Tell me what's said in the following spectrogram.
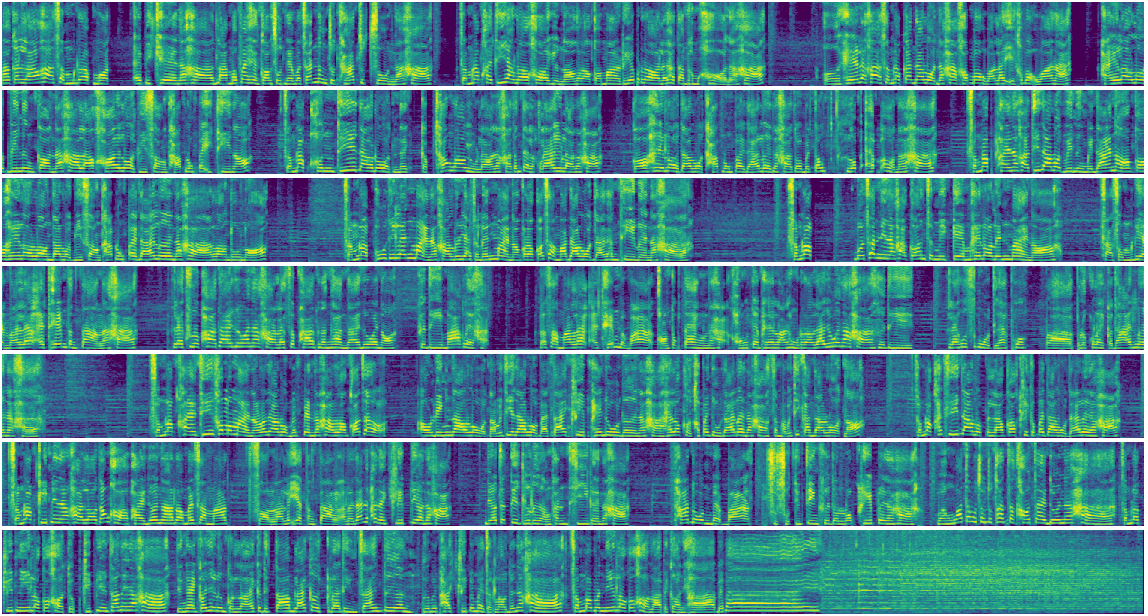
มากันแล้วค่ะสำหรับมอด APK นะคะร้านมาไฟแห่งความสุขในเวอร์ชัน1.5.0 นะคะสำหรับใครที่ยังรอคอยอยู่เนาะเราก็มาเรียบร้อยแล้วค่ะตามคำขอนะคะโอเคเลยค่ะสำหรับการดาวน์โหลดนะคะเขาบอกว่ารายละเอียดเขาบอกว่านะ ให้เราโหลด V1 ก่อนนะคะ แล้วค่อยโหลด V2 ทับลงไปอีกทีเนาะสำหรับคนที่ดาวน์โหลดในกับช่องเราอยู่แล้วนะคะ ตั้งแต่แรกๆอยู่แล้วนะคะ ก็ให้เราดาวน์โหลดทับลงไปได้เลยนะคะ โดยไม่ต้องลบแอปออกนะคะ สำหรับใครนะคะที่ดาวน์โหลด V1 ไม่ได้เนาะก็ให้เราลองดาวน์โหลด V2 ทับลงไปได้เลยนะคะ ลองดูเนาะสำหรับผู้ที่เล่นใหม่นะคะ หรืออยากจะเล่นใหม่เนาะเราก็สามารถดาวน์โหลดได้ทันทีเลยนะคะสำหรับเวอร์ชันนี้นะคะ ก็จะมีเกมให้เราเล่นใหม่เนาะสะสมเหรียญไว้แลกไอเทมต่างๆนะคะแลกเสื้อผ้าได้ด้วยนะคะแลกเสื้อผ้าพนักงานได้ด้วยเนาะคือดีมากเลยค่ะเราสามารถแลกไอเทมแบบว่าของตกแต่งนะคะ ของตกแต่งภายในร้านของเราได้ด้วยนะคะ คือดี แลกพวกสมุดแลกพวกปลาพวกอะไรก็ได้เลยนะคะสำหรับใครที่เข้ามาใหม่เนาะเราดาวน์โหลดไม่เป็นนะคะ เราก็จะเอาลิงก์ดาวน์โหลดนะวิธีดาวน์โหลดแบบใต้คลิปให้ดูเลยนะคะ ให้เรากดเข้าไปดูได้เลยนะคะสำหรับวิธีการดาวน์โหลดเนาะสำหรับใครที่ดาวน์โหลดไปแล้วก็คลิกเข้าไปดาวน์โหลดได้เลยนะคะสำหรับคลิปนี้นะคะ เราต้องขออภัยด้วยนะเราไม่สามารถสอนรายละเอียดต่างๆ อะไรได้ภายในคลิปเดียวนะคะ เดี๋ยวจะติดเหลืองทันทีเลยนะคะ ถ้าโดนแบบว่าสุดๆจริง ๆ คือโดนลบคลิปเลยนะคะ หวังว่าท่านผู้ชมทุกท่านจะเข้าใจด้วยนะคะสำหรับคลิปนี้เราก็ขอจบคลิปเพียงเท่านี้นะคะ ยังไงก็อย่าลืมกดไลค์กดติดตามและกดกระดิ่งแจ้งเตือน เพื่อไม่พลาดคลิปใหม่ๆจากเราด้วยนะคะสำหรับวันนี้เราก็ขอลาไปก่อนค่ะบ๊ายบาย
